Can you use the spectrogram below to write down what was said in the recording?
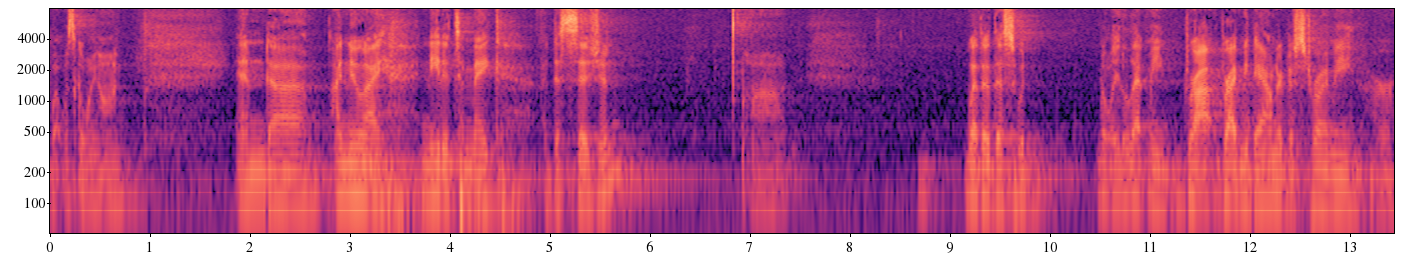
what was going on. And uh, I knew I needed to make a decision uh, whether this would really let me dri- drive me down or destroy me, or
